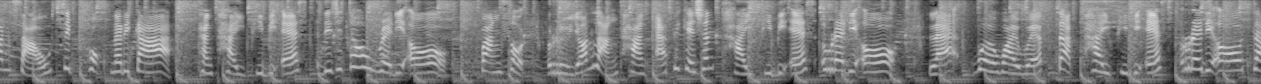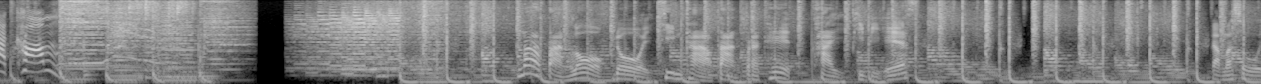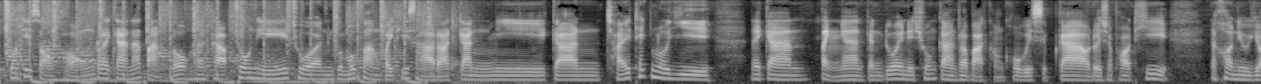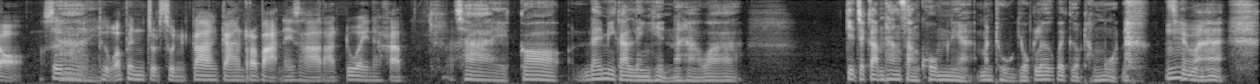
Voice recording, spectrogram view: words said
วันเสาร์ 16 นาฬิกา ทางไทย PBS Digital Radio ฟังสดหรือย้อนหลังทางแอปพลิเคชันไทย PBS Radio และ w w w t h a i PBS Radio com หน้าต่างโลกโดยทีมข่าวต่างประเทศไทย PBS กลับมาสู่ช่วงที่ 2 ของรายการหน้าต่างโลกนะครับ ช่วงนี้ชวนคุณผู้ฟังไปที่สหรัฐกันมีการใช้เทคโนโลยีในการแต่งงานกันด้วยในช่วงการระบาดของโควิด -19 โดยเฉพาะที่นครนิวยอร์กซึ่งถือว่าเป็นจุดศูนย์กลางการระบาดในสหรัฐด้วยนะครับ ใช่ก็ได้มีการเล็งเห็นนะฮะว่า กิจกรรมทางสังคมเนี่ย มันถูกยกเลิกไปเกือบทั้งหมด ใช่ไหม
